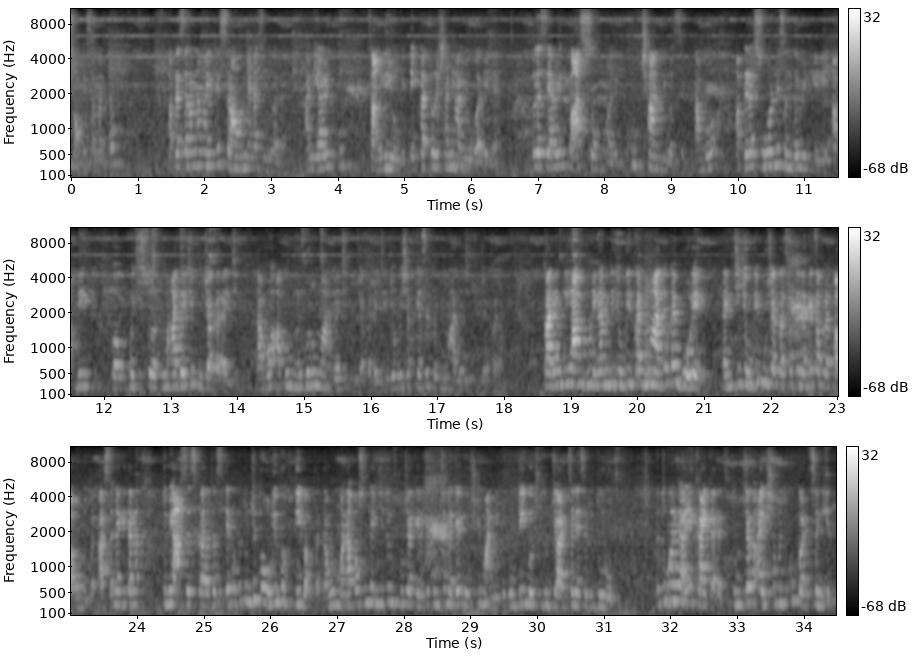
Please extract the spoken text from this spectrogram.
स्वामी समर्थ. आपल्या सर्वांना माहिती आहे श्रावण महिना सुरू झाला आहे आणि यावेळी खूप चांगली योग आहे एकाहत्तर वर्षांनी हा योग आलेला आहे. प्लस यावेळी पाच सोमवार आहे खूप छान दिवस आहे त्यामुळं आपल्याला सुवर्ण संध भेटलेली आपली म्हणजे महादेवाची पूजा करायची. त्यामुळं आपण भरभरून महादेवाची पूजा करायची. जेवढी शक्य असेल तेवढी महादेवाची पूजा करा. कारण की ह्या महिन्यामध्ये जेवढी कारण महादेव काय भोळे त्यांची जेवढी पूजा करतात ते लगेच आपल्याला पावन होतात. असं नाही की त्यांना तुम्ही असंच करत असते ते फक्त तुमची भोवळी भक्ती बघतात. त्यामुळे मनापासून त्यांची तुम्ही पूजा केली तर तुमची लगेच गोष्टी मान्य होते कोणतीही गोष्ट तुमची अडचणी असेल तर दूर होते तर तुम्हाला ह्यावेळी काय करायचं? तुमच्या आयुष्यामध्ये खूप अडचणी आहेत.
